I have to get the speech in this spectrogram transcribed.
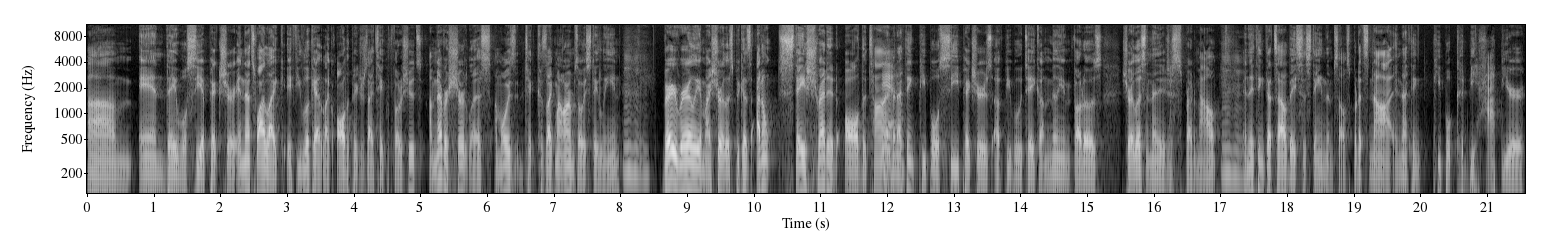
um, and they will see a picture. And that's why, like, if you look at like all the pictures I take with photo shoots, I'm never shirtless. I'm always because like my arms always stay lean. Mm-hmm. Very rarely am I shirtless because I don't stay shredded all the time. Yeah. And I think people see pictures of people who take a million photos shirtless and then they just spread them out, mm-hmm. and they think that's how they sustain themselves. But it's not. And I think people could be happier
